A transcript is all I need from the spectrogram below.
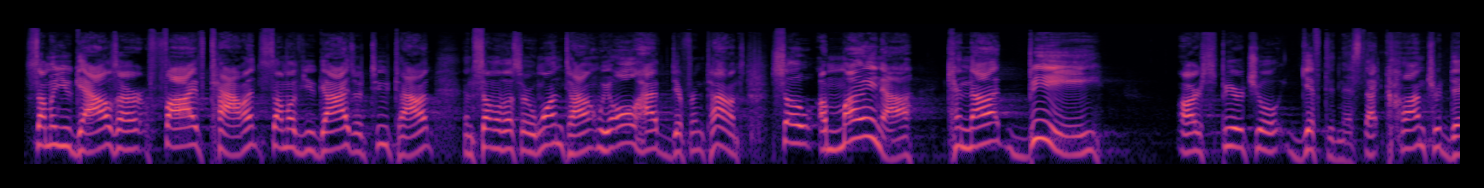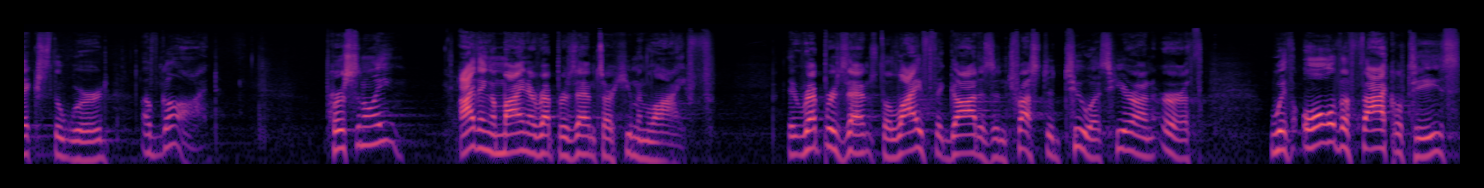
Some of you gals are five talents, some of you guys are two talent, and some of us are one talent. We all have different talents. So a mina cannot be our spiritual giftedness. That contradicts the word of God. Personally, I think a mina represents our human life. It represents the life that God has entrusted to us here on earth with all the faculties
